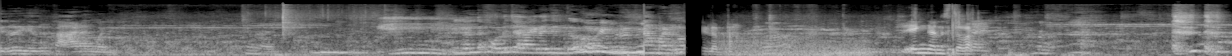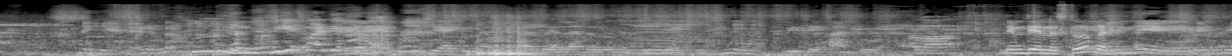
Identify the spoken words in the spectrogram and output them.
ಎದ್ರು ಎದ್ರು ಕಾಡಂಗೆ ಇಲ್ಲೊಂದು ಫೋಟೋ ಇಬ್ರು ಹೇಳಪ್ಪ. ಹೆಂಗ ಅನಿಸ್ತವ? ಖುಷಿ ಆಯಿತು ಎಲ್ಲದರಲ್ಲೂ ಖುಷಿ ಆಯಿತು. ಪ್ರೀತಿ ಕಾಣ್ತು. ಅಮ್ಮ ನೆಮ್ಮದಿ ಅನ್ನಿಸ್ತು? ನೆಮ್ಮದಿ ನೆಮ್ಮದಿ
